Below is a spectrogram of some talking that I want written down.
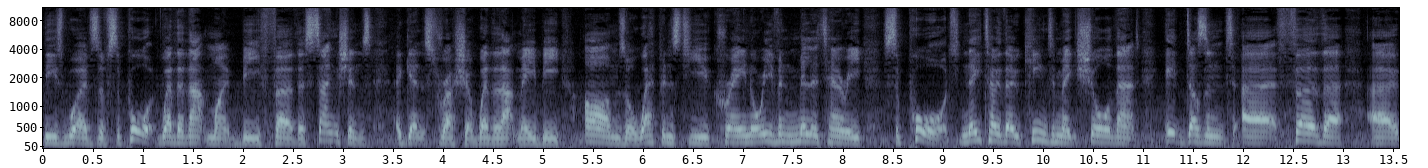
these words of support, whether that might be further sanctions against Russia, whether that may be arms or weapons to Ukraine, or even military support. NATO, though, keen to make sure that it doesn't uh, further uh,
